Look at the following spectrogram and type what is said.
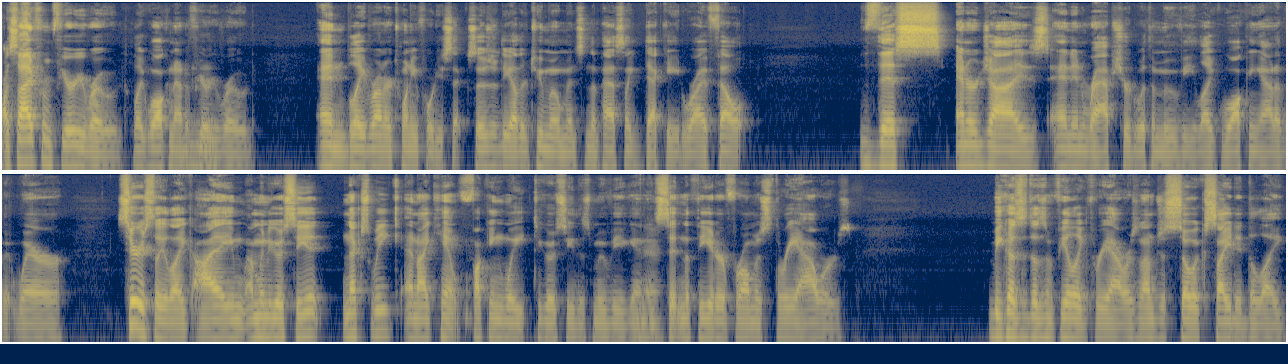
aside from Fury Road, like walking out of Fury mm-hmm. Road, and Blade Runner twenty forty six. Those are the other two moments in the past like decade where I felt this energized and enraptured with a movie, like walking out of it. Where seriously, like I'm I'm gonna go see it next week, and I can't fucking wait to go see this movie again Yeah. and sit in the theater for almost three hours because it doesn't feel like three hours, and I'm just so excited to like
